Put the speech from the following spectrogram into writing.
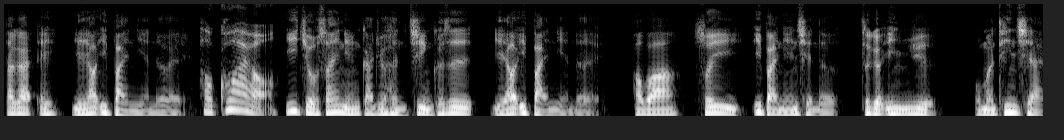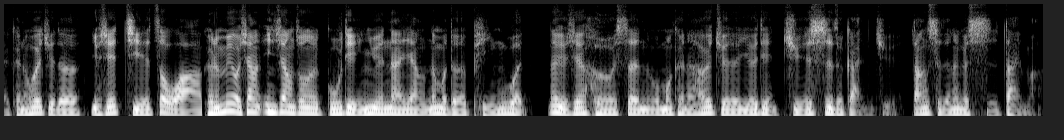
大概哎也要一百年了哎，好快哦！一九三一年感觉很近，可是也要一百年了哎，好吧。所以一百年前的这个音乐，我们听起来可能会觉得有些节奏啊，可能没有像印象中的古典音乐那样那么的平稳。那有些和声，我们可能还会觉得有一点爵士的感觉，当时的那个时代嘛。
